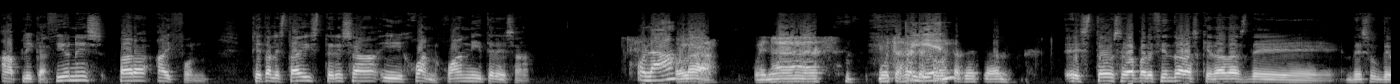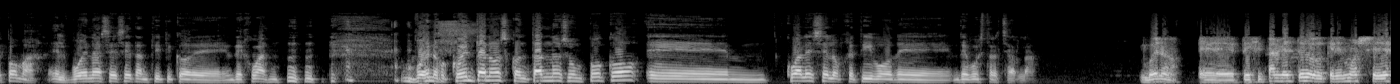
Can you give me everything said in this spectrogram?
Aplicaciones para iPhone. ¿Qué tal estáis, Teresa y Juan? Juan y Teresa. Hola. Hola. Buenas. Muchas gracias por esta atención. Esto se va pareciendo a las quedadas de, de Suc de Poma, el buenas ese tan típico de, de Juan. bueno, cuéntanos, contadnos un poco eh, cuál es el objetivo de, de vuestra charla. Bueno, eh, principalmente lo que queremos es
